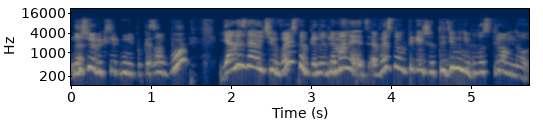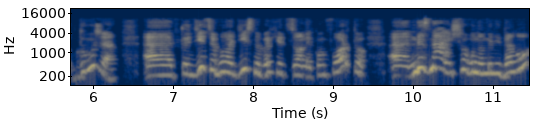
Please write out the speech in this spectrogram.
на що Віксюк мені показав бум. Я не знаю, чи висновки, але для мене висновок такий, що тоді мені було стрьомно дуже. Е, тоді це була дійсно вихід з зони комфорту. Е, не знаю, що воно мені дало,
